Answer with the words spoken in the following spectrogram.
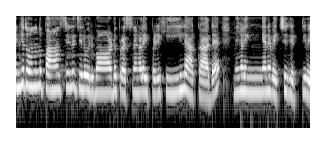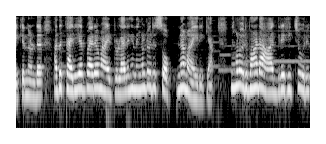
എനിക്ക് തോന്നുന്നു പാസ്റ്റിൽ ചില ഒരുപാട് പ്രശ്നങ്ങളെ ഇപ്പോഴും ഹീലാക്കാതെ നിങ്ങൾ ഇങ്ങനെ വെച്ച് കെട്ടി വെക്കുന്നുണ്ട്. അത് കരിയർ പരമായിട്ടുള്ള അല്ലെങ്കിൽ നിങ്ങളുടെ ഒരു സ്വപ്നമായിരിക്കാം. നിങ്ങൾ ഒരുപാട് ആഗ്രഹിച്ച ഒരു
